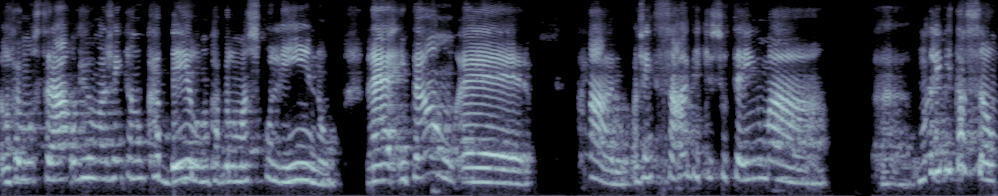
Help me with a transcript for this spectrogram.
Ela foi mostrar o viva magenta no cabelo, no cabelo masculino, né? Então, é, claro, a gente sabe que isso tem uma, é, uma limitação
